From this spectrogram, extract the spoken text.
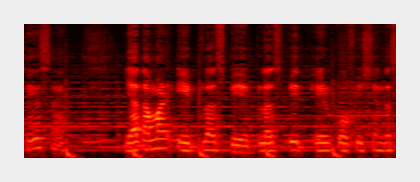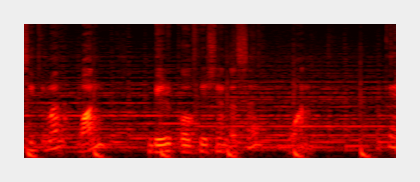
ঠিক আছে? ইয়াত আমাৰ a plus b a plus বিত এৰ কফিচিয়েণ্ট আছে কিমান? ওৱান বিৰ কফিচিয়েণ্ট আছে ওৱান অ'কে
